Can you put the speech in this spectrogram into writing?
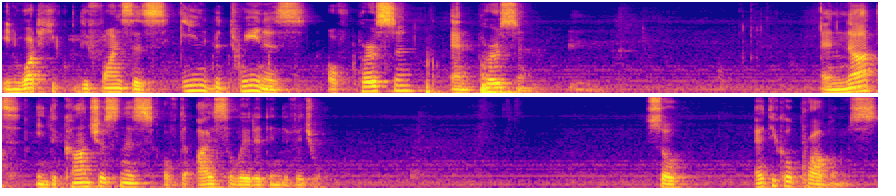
in what he defines as in-betweenness of person and person and not in the consciousness of the isolated individual. So, ethical problems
